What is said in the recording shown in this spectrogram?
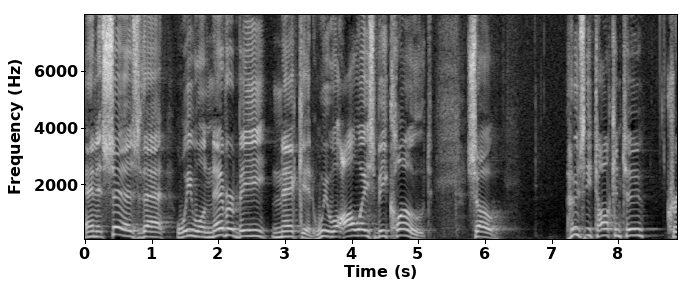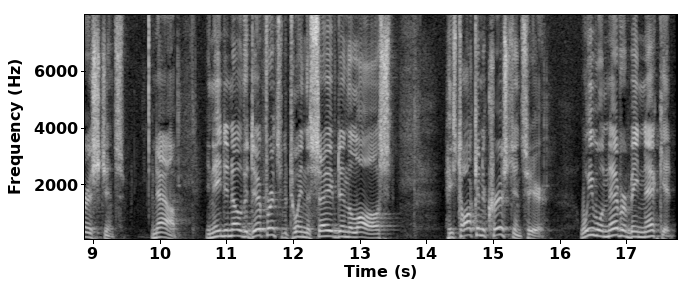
And it says that we will never be naked, we will always be clothed. So, who's he talking to? Christians. Now, you need to know the difference between the saved and the lost. He's talking to Christians here. We will never be naked.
